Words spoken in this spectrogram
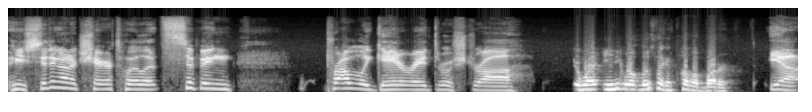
he's sitting on a chair toilet sipping probably Gatorade through a straw. What eating what looks like a tub of butter. Yeah,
